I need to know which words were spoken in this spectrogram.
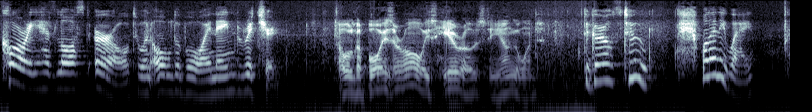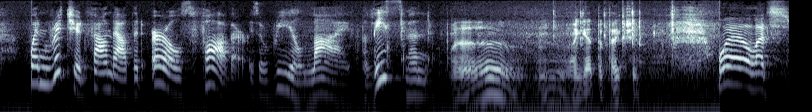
Corey has lost Earl to an older boy named Richard. Older boys are always heroes to younger ones. To girls, too. Well, anyway, when Richard found out that Earl's father is a real live policeman. Oh, hmm, I get the picture. Well, that's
